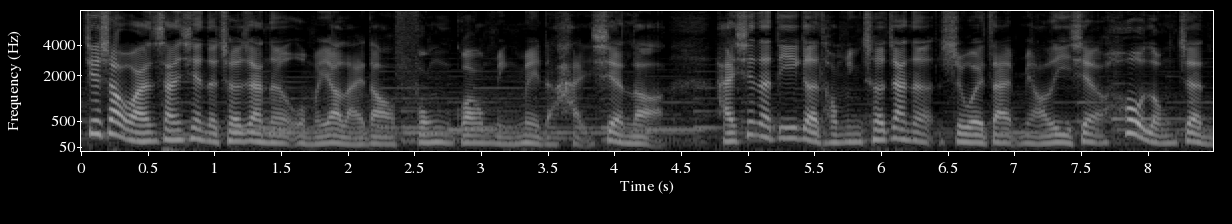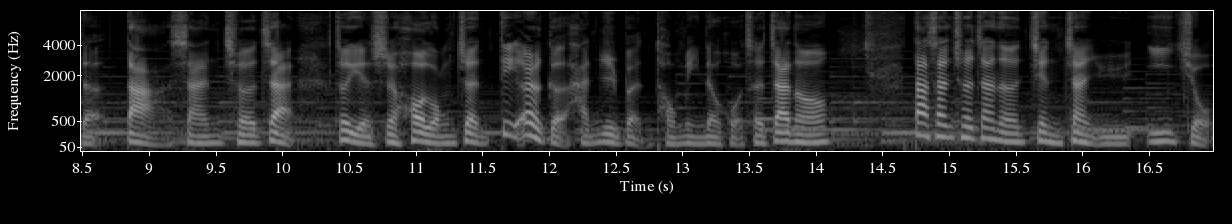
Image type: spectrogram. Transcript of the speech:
介绍完三线的车站呢，我们要来到风光明媚的海线了。海线的第一个同名车站呢，是位在苗栗县后龙镇的大山车站，这也是后龙镇第二个和日本同名的火车站哦。大山车站呢，建站于一九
